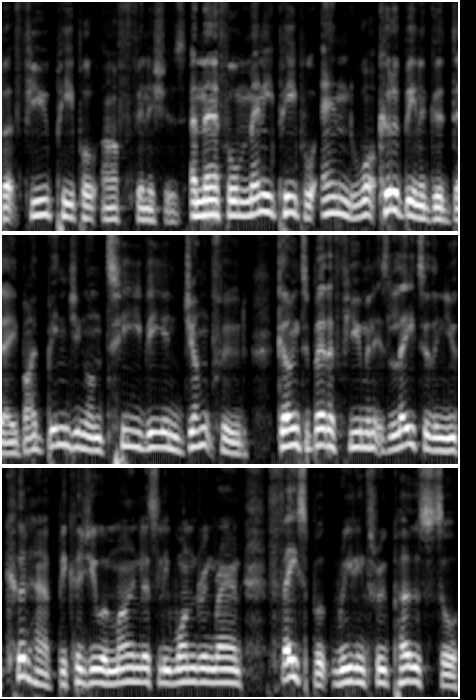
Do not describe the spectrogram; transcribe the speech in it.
but few people are finishers. And therefore, many people end what could have been a good day by binging on TV and junk food, going to bed a few minutes later than you could have because you were mindlessly wandering around Facebook reading through posts or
